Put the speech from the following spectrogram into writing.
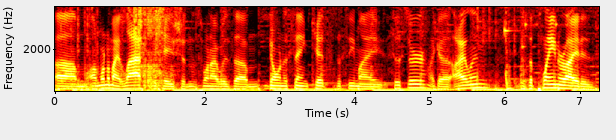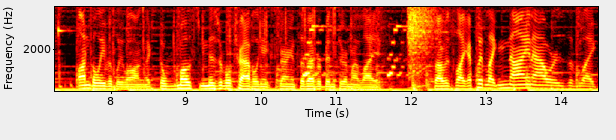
um, on one of my last vacations when I was um, going to St. Kitts to see my sister, like an island, because the plane ride is unbelievably long, like the most miserable traveling experience I've ever been through in my life. So I was like, I played like nine hours of like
